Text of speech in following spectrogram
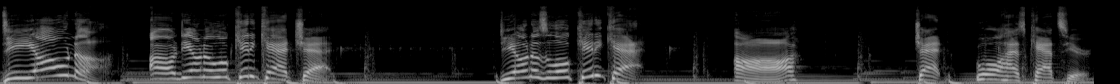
Diona! Oh, Diona, little kitty cat chat. Diona's a little kitty cat. Aw. Chat, who all has cats here?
